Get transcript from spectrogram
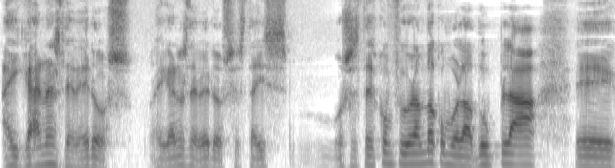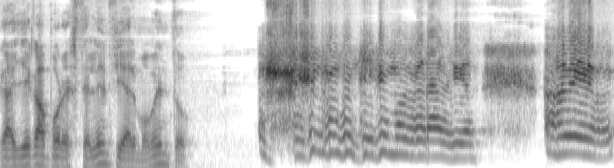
Hay ganas de veros, hay ganas de veros. Estáis, os estáis configurando como la dupla eh, gallega por excelencia del momento. Muchísimas gracias. A ver,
